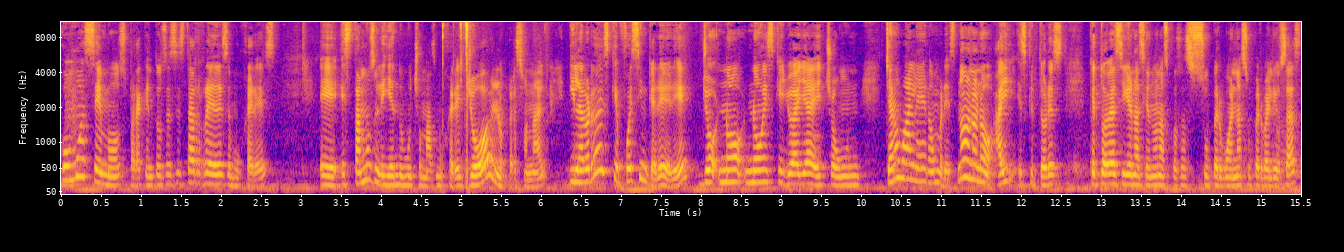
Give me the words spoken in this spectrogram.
¿cómo hacemos para que entonces estas redes de mujeres, eh, estamos leyendo mucho más mujeres, yo en lo personal, y la verdad es que fue sin querer, ¿eh? Yo no, no es que yo haya hecho un, ya no voy a leer hombres, no, no, no, hay escritores que todavía siguen haciendo unas cosas súper buenas, súper valiosas,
